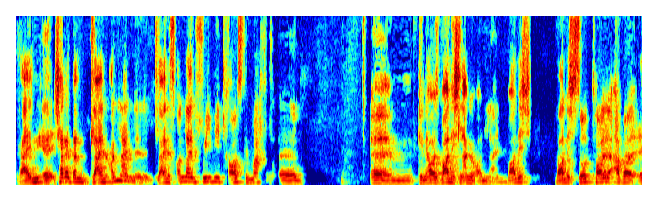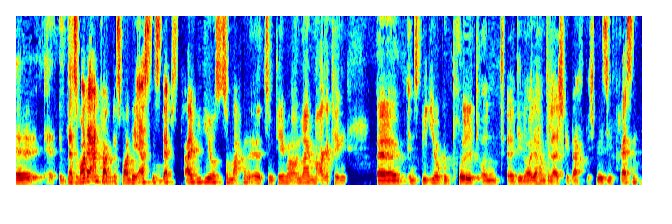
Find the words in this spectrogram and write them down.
rein. Äh, ich hatte dann ein, klein Online, äh, kleines Online-Freebie draus gemacht. Ähm, ähm, genau, es war nicht lange online, war nicht, war nicht so toll, aber äh, das war der Anfang. Das waren die ersten Steps, drei Videos zu machen äh, zum Thema Online-Marketing äh, ins Video gebrüllt und äh, die Leute haben vielleicht gedacht, ich will sie fressen.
